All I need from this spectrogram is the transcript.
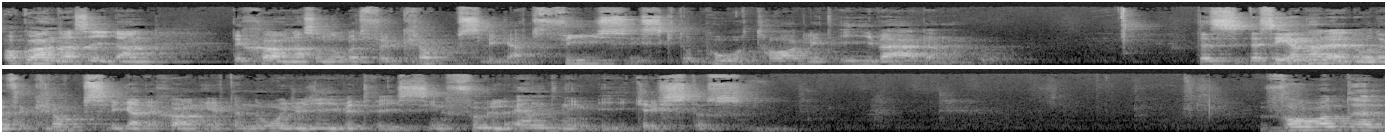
och å andra sidan det sköna som något förkroppsligat, fysiskt och påtagligt i världen. Det, det senare, då den förkroppsligade skönheten, når ju givetvis sin fulländning i Kristus. Vad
